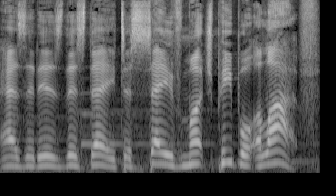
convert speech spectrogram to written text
as it is this day to save much people alive.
